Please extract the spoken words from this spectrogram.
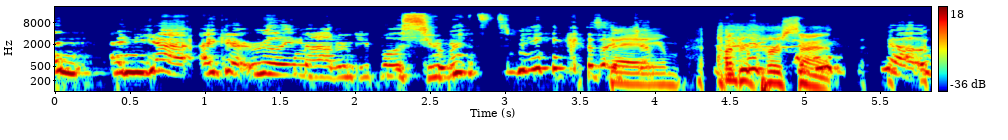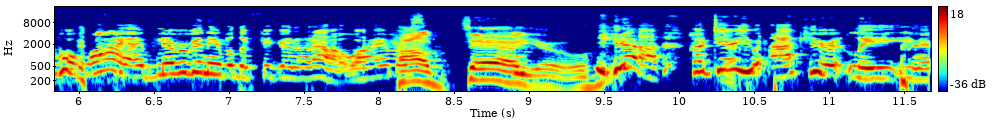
and and yeah, I get really mad when people assume it's me because I hundred percent. Yeah, well, why? I've never been able to figure that out. Why am I? How dare you? Yeah, how dare you accurately, you know,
